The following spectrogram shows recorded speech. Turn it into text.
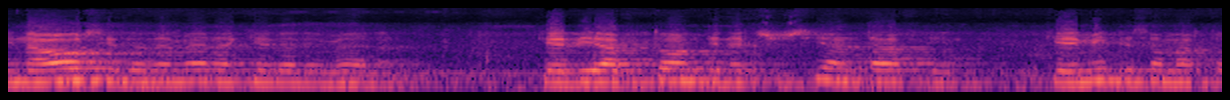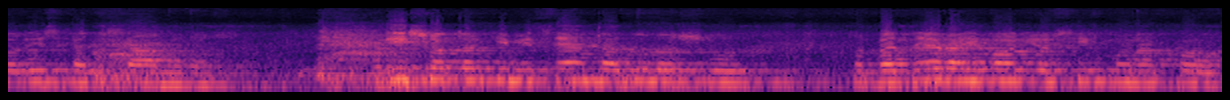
η ναώση δεδεμένα και λελημένα, και δι' αυτόν την εξουσίαν ταύτη και εμεί της αμαρτωλής χαρισάμενος. Λύσω τον κοιμηθέντα δούλο σου, τον πατέρα ημών Ιωσήφ μοναχών,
